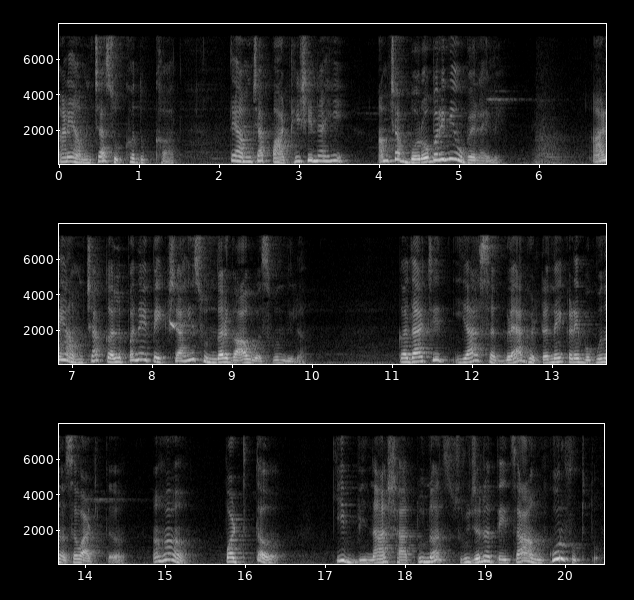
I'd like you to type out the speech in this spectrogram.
आणि आमच्या सुखदुःखात ते आमच्या पाठीशी नाही आमच्या बरोबरीने उभे राहिले. आणि आमच्या कल्पनेपेक्षाही सुंदर गाव वसवून दिलं. कदाचित या सगळ्या घटनेकडे बघून असं वाटतं अहं पटतं की विनाशातूनच सृजनतेचा अंकुर फुटतो.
